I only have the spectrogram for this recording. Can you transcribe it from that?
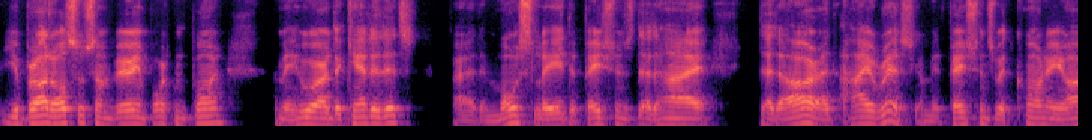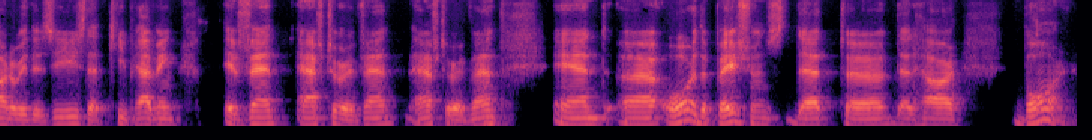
you brought also some very important point. I mean, who are the candidates? Uh, the mostly the patients that high that are at high risk. I mean, patients with coronary artery disease that keep having event after event after event, and uh, or the patients that uh, that are born,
